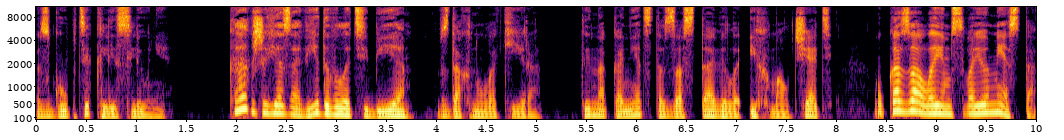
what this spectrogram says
с губ текли слюни. «Как же я завидовала тебе!» — вздохнула Кира. «Ты наконец-то заставила их молчать, указала им свое место».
